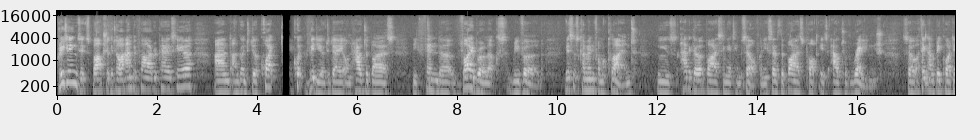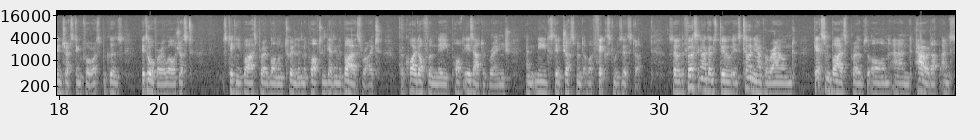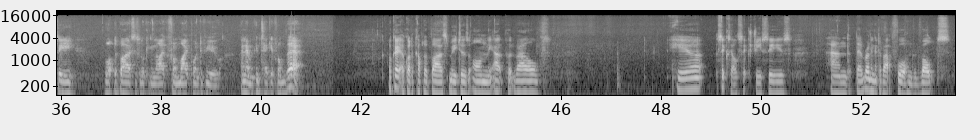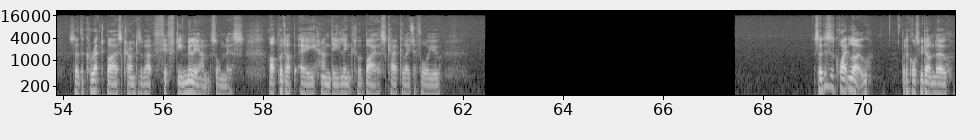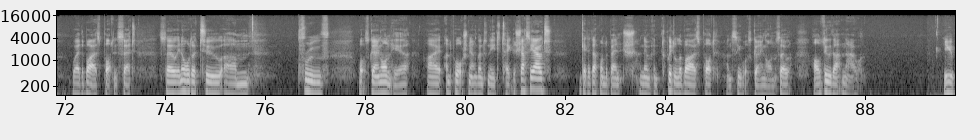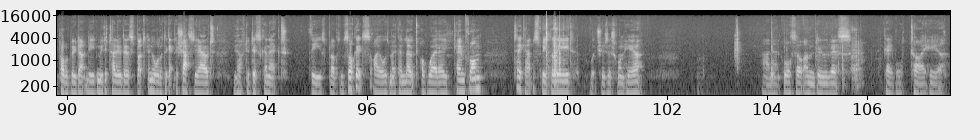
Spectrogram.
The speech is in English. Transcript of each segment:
Greetings, it's Berkshire Guitar Amplifier Repairs here and I'm going to do a quite quick video today on how to bias the Fender Vibrolux Reverb. This has come in from a client who's had a go at biasing it himself and he says the bias pot is out of range. So I think that'll be quite interesting for us because it's all very well just sticking your bias probe on and twiddling the pot and getting the bias right but quite often the pot is out of range and it needs the adjustment of a fixed resistor. So the first thing I'm going to do is turn the amp around, get some bias probes on and power it up and see what the bias is looking like from my point of view and then we can take it from there. Okay, I've got a couple of bias meters on the output valves here, 6L6 GCs and they're running at about 400 volts so the correct bias current is about 50 milliamps on this. I'll put up a handy link to a bias calculator for you. So this is quite low, but of course we don't know where the bias pot is set. So in order to um, prove what's going on here, I unfortunately I'm going to need to take the chassis out get it up on the bench and then we can twiddle the bias pot and see what's going on so I'll do that now. You probably don't need me to tell you this but in order to get the chassis out you have to disconnect these plugs and sockets. I always make a note of where they came from. Take out the speaker lead which is this one here and then also undo this cable tie here.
